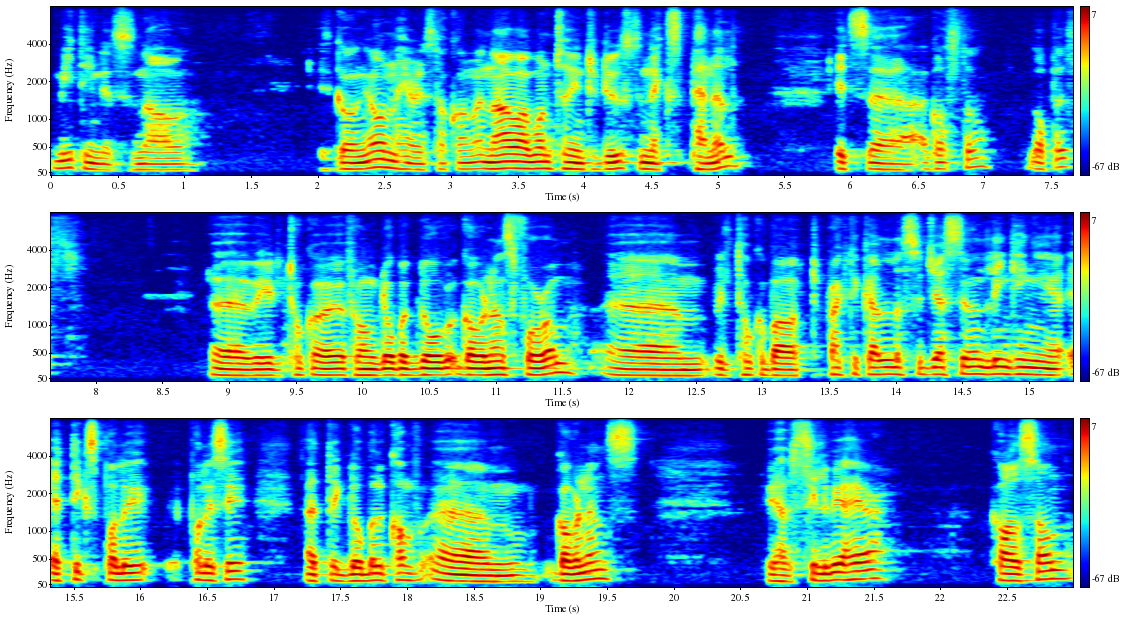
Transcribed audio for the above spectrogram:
meeting that is now is going on here in Stockholm, and now I want to introduce the next panel. It's uh, Augusto Lopez. Uh, we'll talk uh, from Global Glo Governance Forum. Um, we'll talk about practical suggestion linking ethics poli policy at the global um, governance we have Sylvia here, Karlsson,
